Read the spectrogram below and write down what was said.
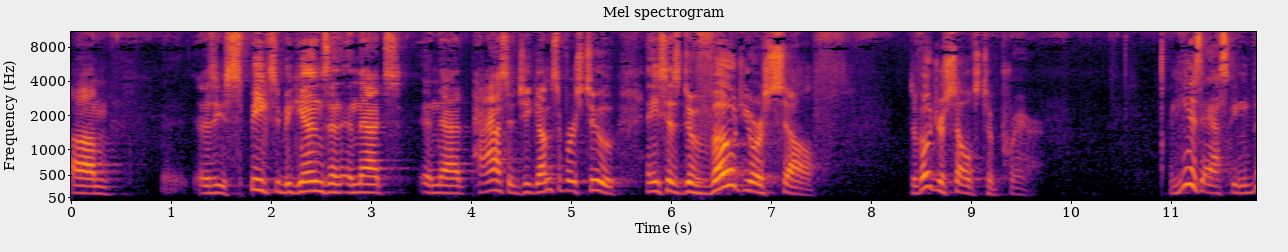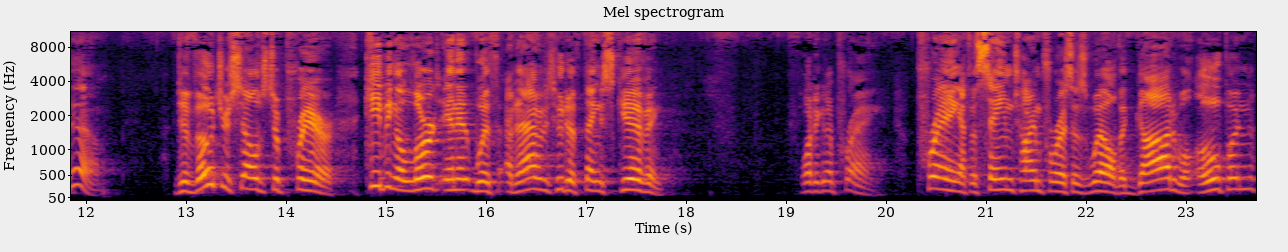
Um, as he speaks, he begins in, in, that, in that passage. He comes to verse 2, and he says, Devote yourself, devote yourselves to prayer. And he is asking them, Devote yourselves to prayer, keeping alert in it with an attitude of thanksgiving. What are you going to pray? praying at the same time for us as well that God will open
